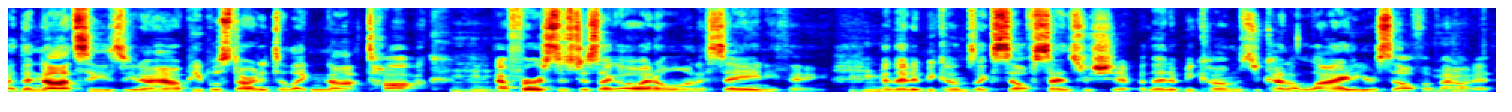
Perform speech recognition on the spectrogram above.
or the nazis you know how people started to like not talk. Mm-hmm. at first it's just like oh i don't want to say anything. And then it becomes like self-censorship. And then it becomes you kind of lie to yourself Mm-hmm. about it.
